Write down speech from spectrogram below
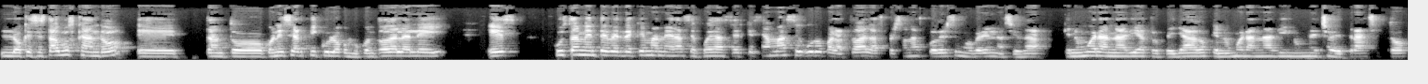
lo que se está buscando, eh, tanto con ese artículo como con toda la ley, es justamente ver de qué manera se puede hacer que sea más seguro para todas las personas poderse mover en la ciudad, que no muera nadie atropellado, que no muera nadie en un hecho de tránsito,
